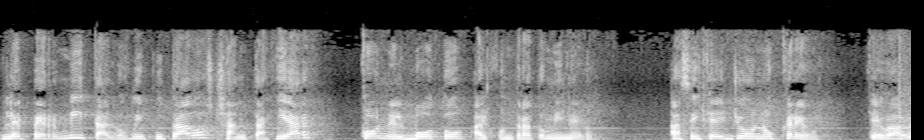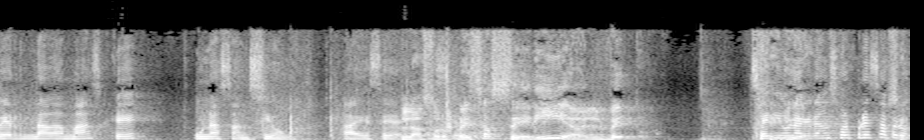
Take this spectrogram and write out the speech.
le permita a los diputados chantajear con el voto al contrato minero. Así que yo no creo que va a haber nada más que una sanción a ese. La ese- sorpresa sería el veto. Sería una gran sorpresa, pero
